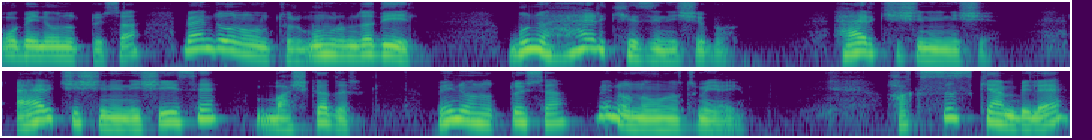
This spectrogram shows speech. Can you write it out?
O beni unuttuysa ben de onu unuturum. Umurumda değil. Bunu herkesin işi bu. Her kişinin işi. Eğer kişinin işi ise başkadır. Beni unuttuysa ben onu unutmayayım. Haksızken bile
